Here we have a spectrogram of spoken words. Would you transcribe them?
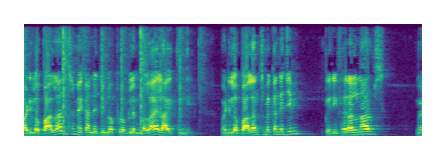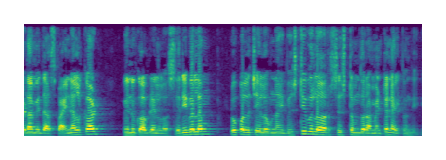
బాడీలో బ్యాలెన్స్ మెకానిజంలో ప్రాబ్లం వల్ల ఇలా అవుతుంది? బాడీలో బ్యాలెన్స్ మెకానిజం పెరిఫెరల్ నర్వ్స్ మెడ మీద స్పైనల్ కార్డ్. వెనుక బ్రెయిన్లో సెరిబెలం లోపల చేలో ఉన్న ఈ వెస్టిబులర్ సిస్టమ్ ద్వారా మెయింటైన్ అవుతుంది.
